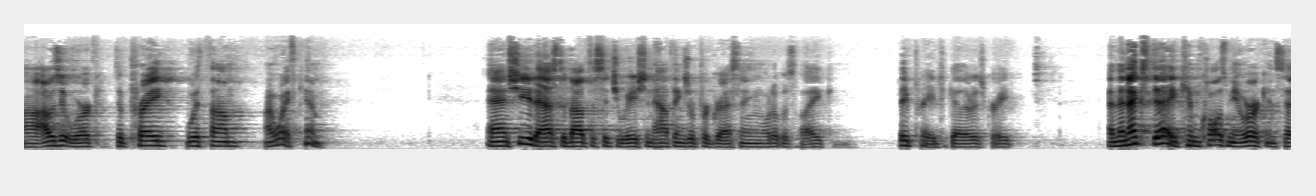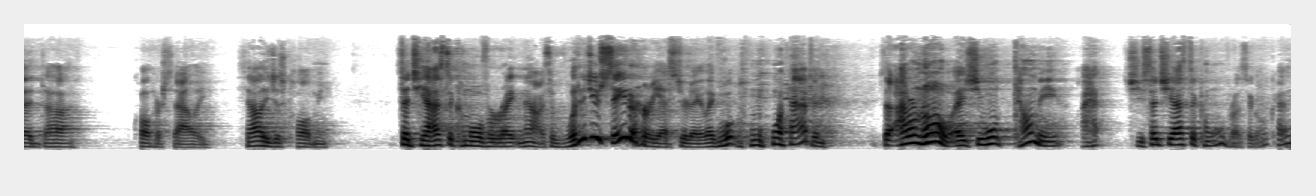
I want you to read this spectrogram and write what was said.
Uh, I was at work to pray with um, my wife, Kim. And she had asked about the situation, how things were progressing, what it was like. They prayed together. It was great. And the next day, Kim calls me at work and said, uh, call her Sally. Sally just called me. Said she has to come over right now. I said, what did you say to her yesterday? Like, what, what happened? She said, I don't know. She won't tell me. I, she said she has to come over. I was like, okay.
